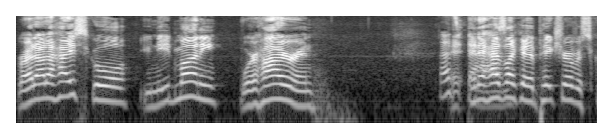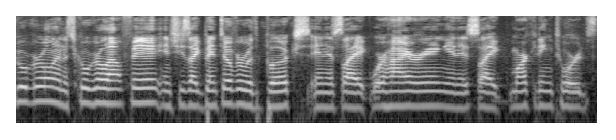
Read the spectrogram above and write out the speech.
right out of high school. You need money. We're hiring. That's and, and it has like a picture of a schoolgirl in a schoolgirl outfit, and she's like bent over with books, and it's like we're hiring, and it's like marketing towards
